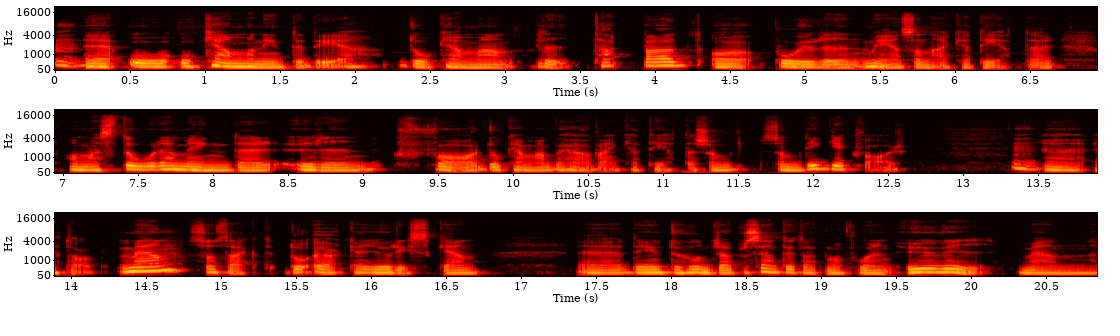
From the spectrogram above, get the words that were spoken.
Mm. Eh, och, och, kan man inte det, då kan man bli tappad på urin med en sån här kateter. Har man stora mängder urin kvar, då kan man behöva en kateter som, som ligger kvar Mm. eh, ett tag. Men som sagt, då ökar ju risken. Eh, det är ju inte hundraprocentigt att man får en UVI, men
